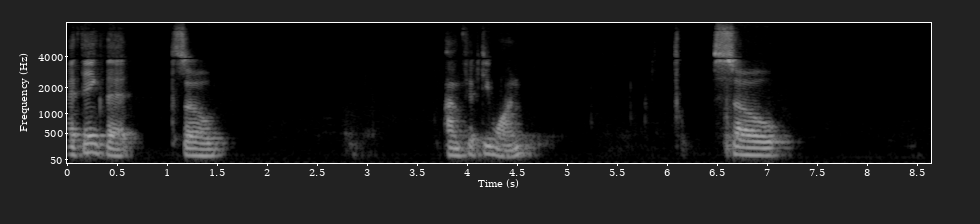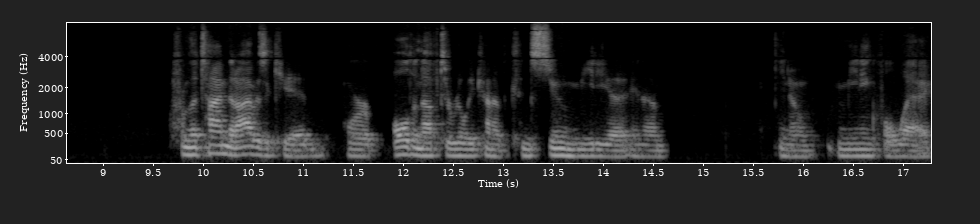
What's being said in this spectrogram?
I think that so. I'm 51. So, from the time that I was a kid or old enough to really kind of consume media in a you know meaningful way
